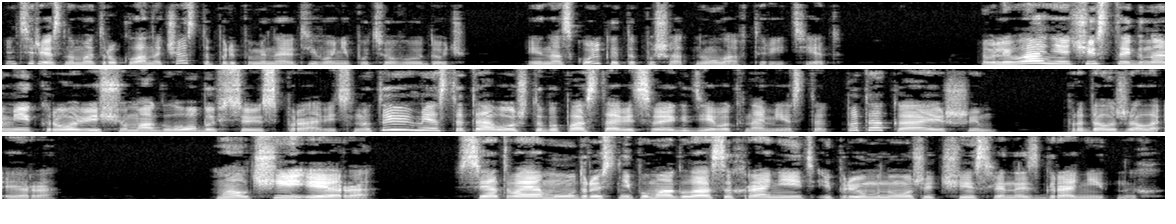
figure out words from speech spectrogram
Интересно, мэтру клана часто припоминают его непутевую дочь? И насколько это пошатнуло авторитет? Вливание чистой гномии крови еще могло бы все исправить, но ты вместо того, чтобы поставить своих девок на место, потакаешь им, — продолжала Эра. Молчи, Эра! Вся твоя мудрость не помогла сохранить и приумножить численность гранитных.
